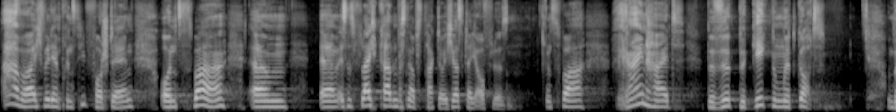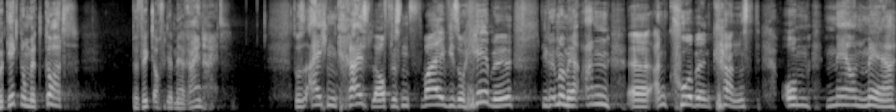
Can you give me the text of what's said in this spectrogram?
Aber ich will dir ein Prinzip vorstellen. Und zwar ähm, ähm, ist es vielleicht gerade ein bisschen abstrakter, aber ich werde es gleich auflösen. Und zwar, Reinheit bewirkt Begegnung mit Gott. Und Begegnung mit Gott bewirkt auch wieder mehr Reinheit. So ist eigentlich ein Kreislauf. Das sind zwei wie so Hebel, die du immer mehr an, äh, ankurbeln kannst, um mehr und mehr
